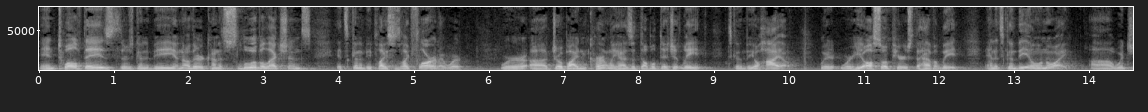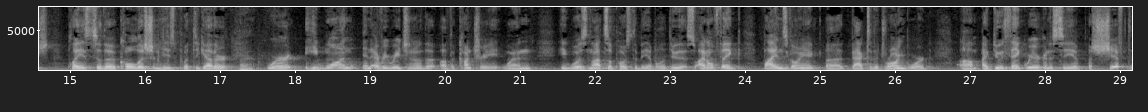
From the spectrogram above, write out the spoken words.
In 12 days, there's going to be another kind of slew of elections. It's going to be places like Florida, where, where uh, Joe Biden currently has a double digit lead. It's going to be Ohio, where, where he also appears to have a lead. And it's going to be Illinois, uh, which plays to the coalition he's put together, right. where he won in every region of the of the country when he was not supposed to be able to do this. So I don't think Biden's going uh, back to the drawing board. Um, I do think we are going to see a, a, shift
